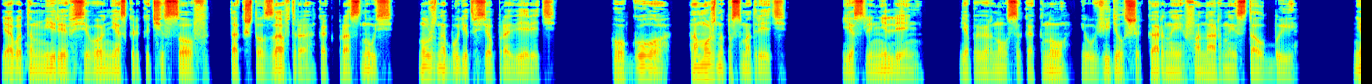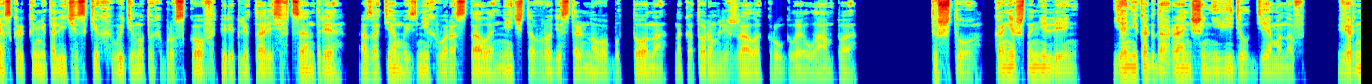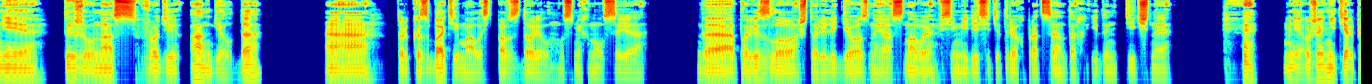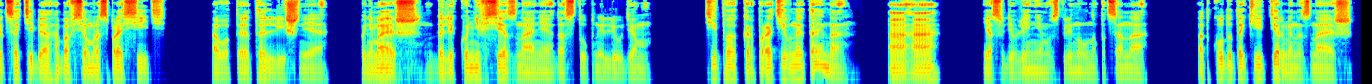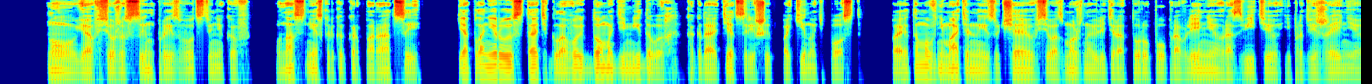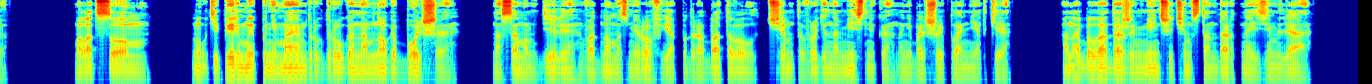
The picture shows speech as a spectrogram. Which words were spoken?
Я в этом мире всего несколько часов, так что завтра, как проснусь, нужно будет все проверить. Ого! А можно посмотреть? Если не лень. Я повернулся к окну и увидел шикарные фонарные столбы. Несколько металлических вытянутых брусков переплетались в центре, а затем из них вырастало нечто вроде стального бутона, на котором лежала круглая лампа. «Ты что? Конечно, не лень. Я никогда раньше не видел демонов. Вернее, ты же у нас вроде ангел, да? Ага, только с батей малость повздорил, усмехнулся я. Да, повезло, что религиозные основы в 73% идентичны. Хе, мне уже не терпится тебя обо всем расспросить. А вот это лишнее. Понимаешь, далеко не все знания доступны людям. Типа корпоративная тайна? Ага. Я с удивлением взглянул на пацана. Откуда такие термины знаешь? Ну, я все же сын производственников. У нас несколько корпораций. Я планирую стать главой дома Демидовых, когда отец решит покинуть пост. Поэтому внимательно изучаю всевозможную литературу по управлению, развитию и продвижению. Молодцом. Ну, теперь мы понимаем друг друга намного больше. На самом деле, в одном из миров я подрабатывал чем-то вроде наместника на небольшой планетке. Она была даже меньше, чем стандартная Земля.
